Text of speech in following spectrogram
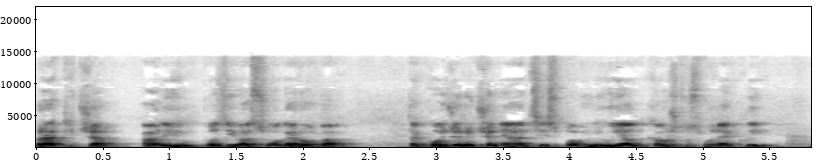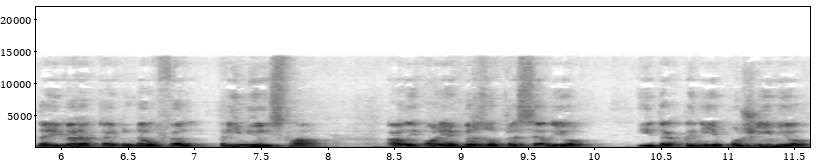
bratića Aliju, poziva svoga roba. Također učenjaci spominju, jel, kao što smo rekli, da je Veraka ibn Naufel primio islam, ali on je brzo preselio i, dakle, nije poživio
